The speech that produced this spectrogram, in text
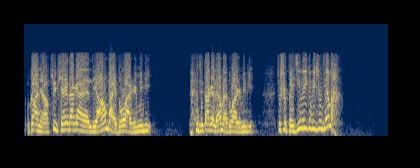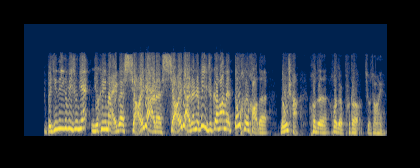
我告诉你啊，最便宜大概两百多万人民币，就大概两百多万人民币，就是北京的一个卫生间吧。北京的一个卫生间，你就可以买一个小一点的、小一点，但是位置各方面都很好的农场或者或者葡萄酒庄园，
